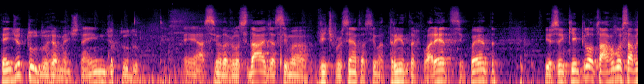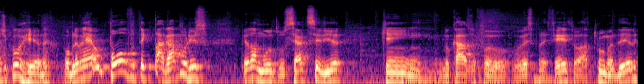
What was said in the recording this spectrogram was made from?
tem de tudo realmente, tem de tudo. Tem acima da velocidade, acima 20%, acima 30%, 40%, 50%. Eu sei que quem pilotava gostava de correr, né? O problema é o povo ter que pagar por isso, pela multa. O certo seria quem, no caso, foi o ex-prefeito, a turma dele,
